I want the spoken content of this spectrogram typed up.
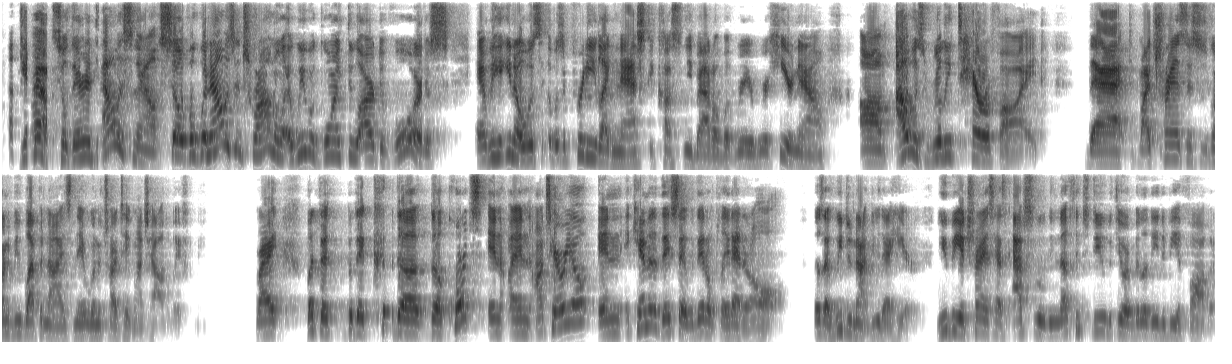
yeah, so they're in Dallas now. So, but when I was in Toronto and we were going through our divorce, and we, you know, it was it was a pretty like nasty custody battle, but we're we're here now. Um, I was really terrified that my transness was going to be weaponized and they were going to try to take my child away from me. Right, but the but the the, the courts in, in Ontario and in Canada they said they don't play that at all. It was like we do not do that here. You being trans has absolutely nothing to do with your ability to be a father.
